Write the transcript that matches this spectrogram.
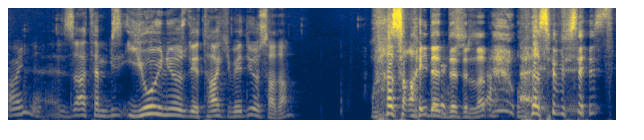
Aynen. e, zaten biz iyi oynuyoruz diye takip ediyorsa adam Orası aynen dedir lan. Orası bir ses.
